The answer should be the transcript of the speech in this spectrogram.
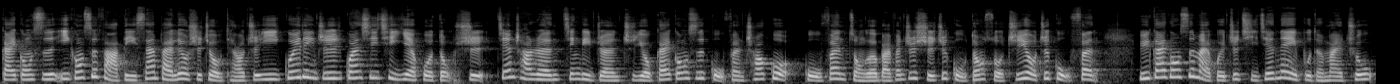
该公司依公司法第三百六十九条之一规定之关系企业或董事、监察人、经理人持有该公司股份超过股份总额百分之十之股东所持有之股份，于该公司买回之期间内不得卖出。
